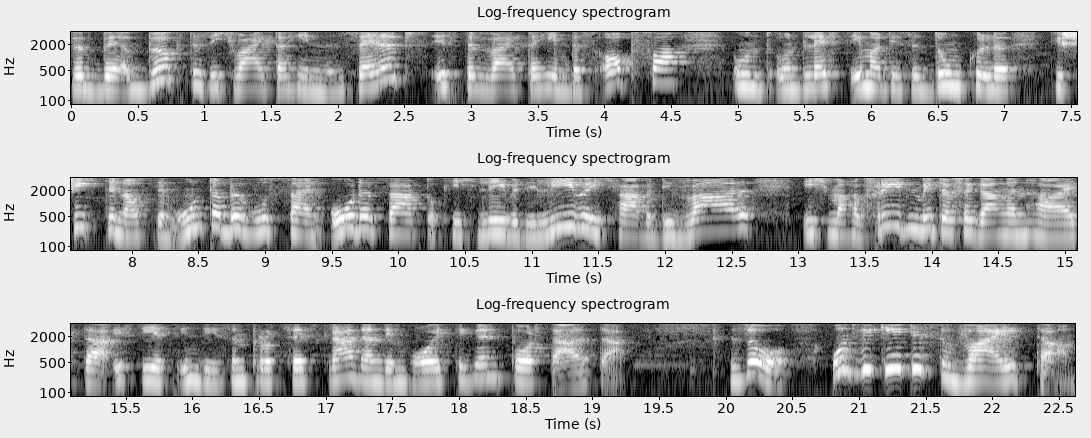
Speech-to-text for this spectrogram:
er sich weiterhin selbst? Ist er weiterhin das Opfer und, und lässt immer diese dunkle Geschichten aus dem Unterbewusstsein oder sagt, okay, ich lebe die Liebe, ich habe die Wahl, ich mache Frieden mit der Vergangenheit, da ist jetzt in diesem Prozess, gerade an dem heutigen Portaltag. So, und wie geht es weiter?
